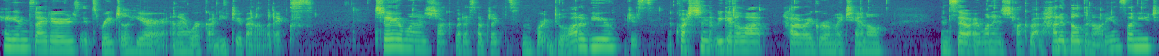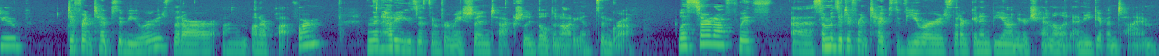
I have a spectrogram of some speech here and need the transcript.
Hey Insiders, it's Rachel here, and I work on YouTube Analytics. Today I wanted to talk about a subject that's important to a lot of you, which is a question that we get a lot, how do I grow my channel? And so I wanted to talk about how to build an audience on YouTube, different types of viewers that are um, on our platform, and then how to use this information to actually build an audience and grow. Let's start off with uh, some of the different types of viewers that are going to be on your channel at any given time.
